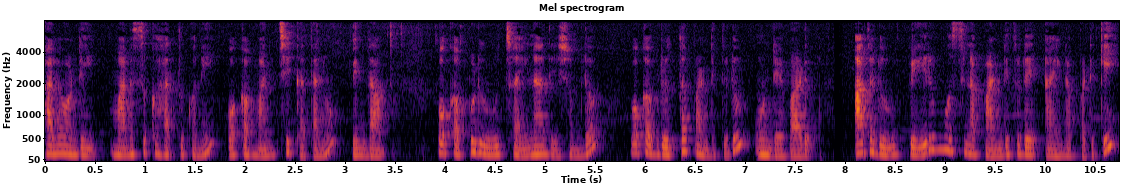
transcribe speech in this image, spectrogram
హలో అండి. మనసుకు హత్తుకొని ఒక మంచి కథను విందాం. ఒకప్పుడు చైనా దేశంలో ఒక వృద్ధ పండితుడు ఉండేవాడు. అతడు పేరు మోసిన పండితుడే అయినప్పటికీ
